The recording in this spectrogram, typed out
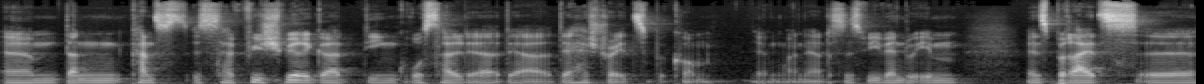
ähm, dann kannst, ist es halt viel schwieriger, den Großteil der, der, der Hashrate zu bekommen. Irgendwann, ja. Das ist wie wenn du eben, wenn es bereits äh,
